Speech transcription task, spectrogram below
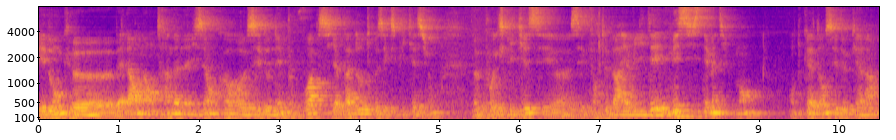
Et donc euh, ben là, on est en train d'analyser encore ces données pour voir s'il n'y a pas d'autres explications pour expliquer ces, fortes variabilités, mais systématiquement, en tout cas dans ces deux cas-là,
